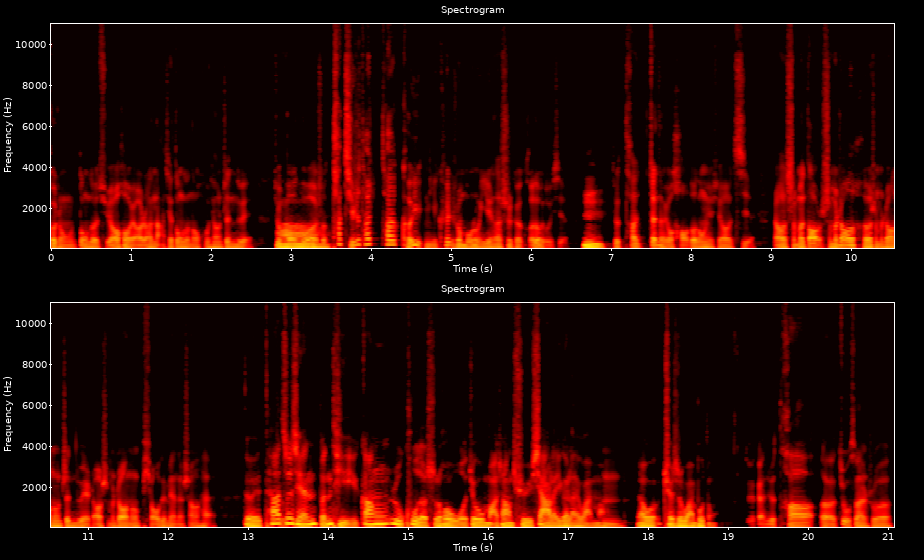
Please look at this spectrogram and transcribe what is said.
各种动作取消后摇，然后哪些动作能互相针对，就包括说它其实它它可以，你可以说某种意义上它是个格斗游戏。嗯，就它真的有好多东西需要记，然后什么招什么招和什么招能针对，然后什么招能嫖对面的伤害。对他之前本体刚入库的时候，我就马上去下了一个来玩嘛，嗯，然后确实玩不懂。对，感觉他呃，就算说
